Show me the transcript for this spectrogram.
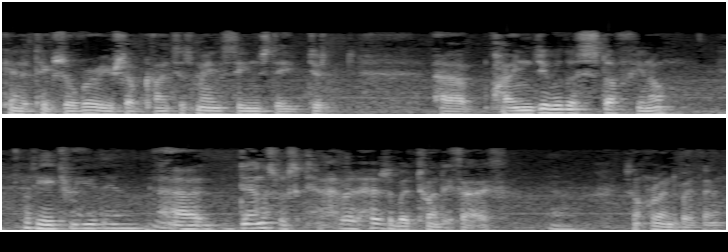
kind of takes over, your subconscious mind seems to just uh, pound you with this stuff, you know. What age were you then? Uh, Dennis was, I was about 25, something around about then.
